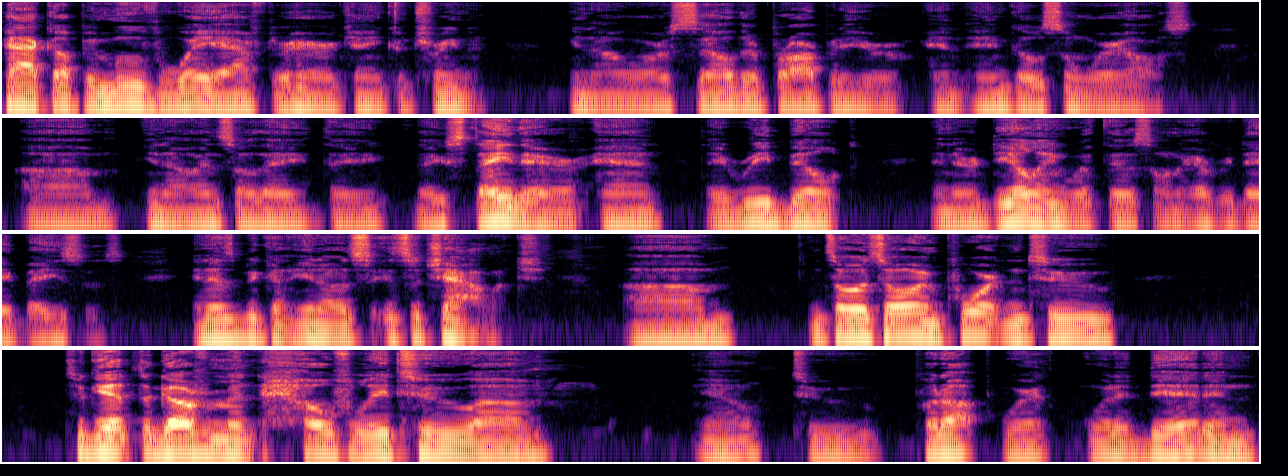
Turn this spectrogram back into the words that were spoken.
pack up and move away after Hurricane Katrina, you know, or sell their property or and, and go somewhere else. Um, you know, and so they they they stay there and they rebuilt and they're dealing with this on an everyday basis. And it's become, you know, it's it's a challenge. Um, and so it's so important to to get the government hopefully to um, you know to put up with what it did and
